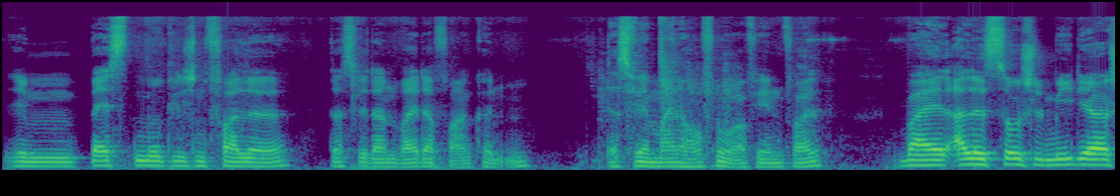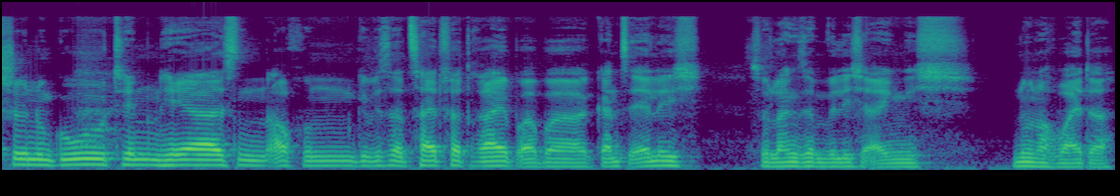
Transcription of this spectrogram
im bestmöglichen Falle, dass wir dann weiterfahren könnten. Das wäre meine Hoffnung auf jeden Fall. Weil alles Social Media schön und gut hin und her ist ein, auch ein gewisser Zeitvertreib, aber ganz ehrlich, so langsam will ich eigentlich nur noch weiter.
